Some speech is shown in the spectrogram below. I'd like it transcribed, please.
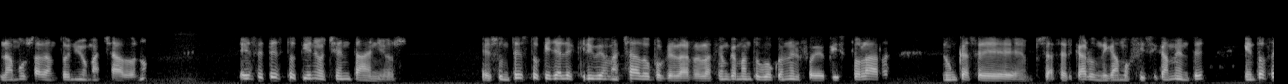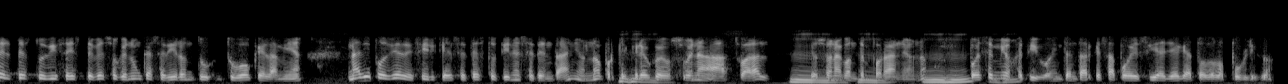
la musa de Antonio Machado, ¿no? Ese texto tiene 80 años es un texto que ella le escribe a Machado porque la relación que mantuvo con él fue epistolar, nunca se, se acercaron, digamos, físicamente, y entonces el texto dice este beso que nunca se dieron tu, tu boca y la mía. Nadie podría decir que ese texto tiene 70 años, ¿no? Porque creo que os suena actual, que os suena contemporáneo, ¿no? Pues ese es mi objetivo, intentar que esa poesía llegue a todos los públicos.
